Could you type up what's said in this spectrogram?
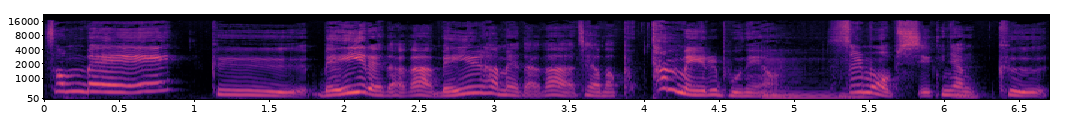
선배의 그 메일에다가 메일함에다가 제가 막 폭탄 메일을 보내요. 음. 쓸모없이 그냥 음. 그,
